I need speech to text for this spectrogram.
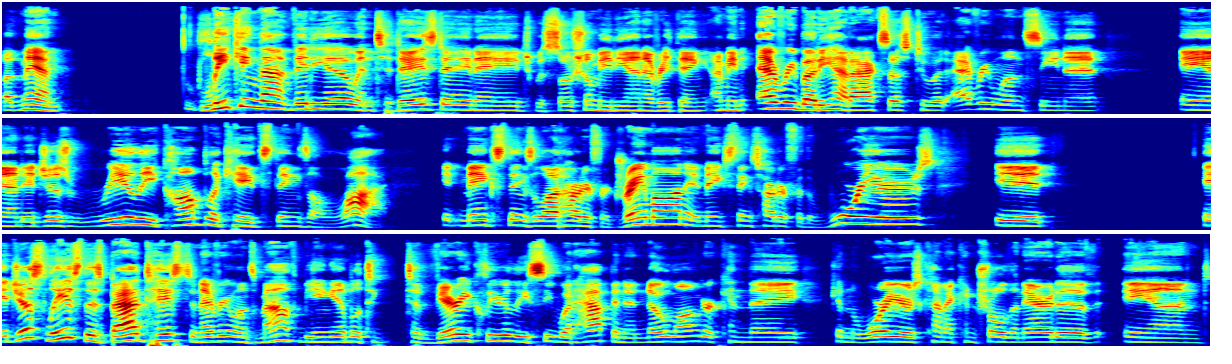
but man, leaking that video in today's day and age with social media and everything, I mean, everybody had access to it, everyone's seen it, and it just really complicates things a lot it makes things a lot harder for Draymond. It makes things harder for the Warriors. It it just leaves this bad taste in everyone's mouth being able to to very clearly see what happened and no longer can they can the Warriors kind of control the narrative and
